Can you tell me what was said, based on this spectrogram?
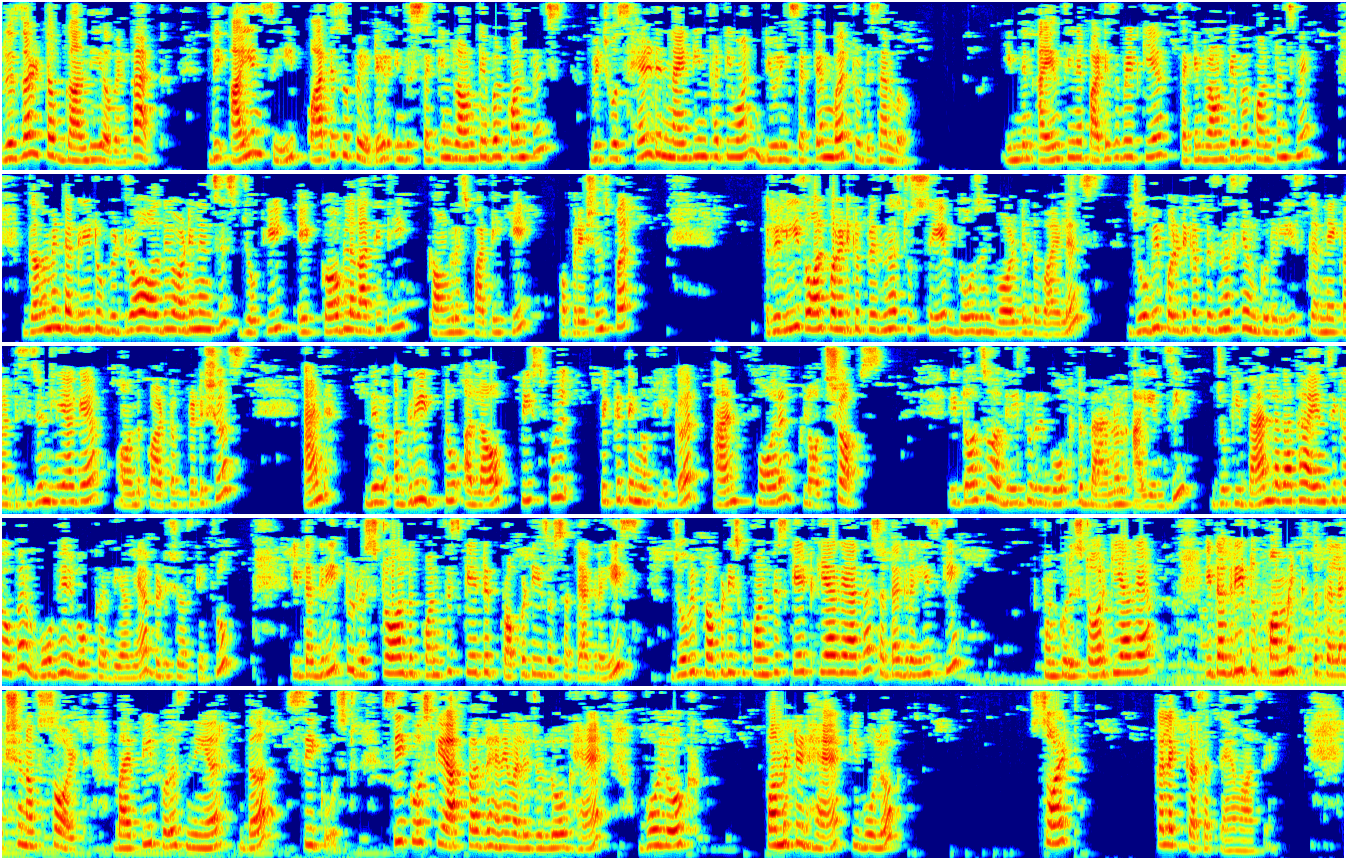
result of Gandhi Irwin pact the the participated in the second round table conference which was held in 1931 during September to December. Indian INC ने participate किया second round table conference में government agree to withdraw all the ordinances जो कि एक कर्ब लगाती थी Congress party के operations पर release all political prisoners to save those involve in the violence जो भी पॉलिटिकल प्रिजनर्स थे उनको रिलीज करने का डिसीजन लिया गया on the part of Britishers and they agreed to allow peaceful picketing of liquor and foreign cloth shops it also agree to revoke the ban on INC जो कि ban लगा था आईएनसी के ऊपर वो भी रिवोक कर दिया गया ब्रिटिशर्स के through it agree to restore the confiscated properties of satyagrahi जो भी प्रॉपर्टीज को कॉन्फिस्केट किया गया था सत्याग्रही की उनको रिस्टोर किया गया it agree to permit the collection of salt by peoples near the sea coast sea coast के आसपास रहने वाले जो लोग हैं वो लोग परमिटेड हैं कि वो लोग सॉल्ट कलेक्ट कर सकते हैं वहां से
